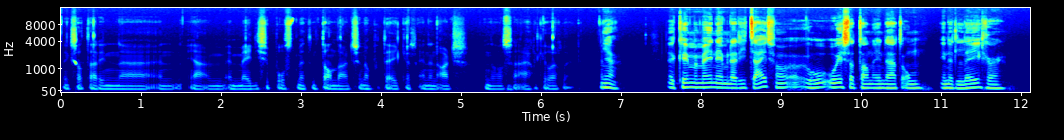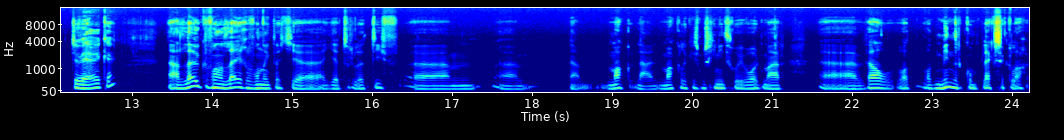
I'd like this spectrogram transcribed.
En ik zat daar in een, ja, een, een, medische post met een tandarts, een apotheker en een arts. En dat was eigenlijk heel erg leuk. Ja. Kun je me meenemen naar die tijd? Van, hoe, hoe is dat dan inderdaad om in het leger te werken? Nou, het leuke van het leger vond ik dat je, je hebt relatief um, um, nou, mak nou, makkelijk is misschien niet het goede woord, maar uh, wel wat, wat minder complexe klacht,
